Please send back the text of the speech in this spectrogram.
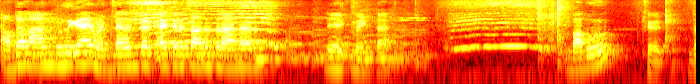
आता लहान मुलगा आहे म्हटल्यानंतर काहीतरी चालूच राहणार. एक मिनिट. बाबू खेळ खेळ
